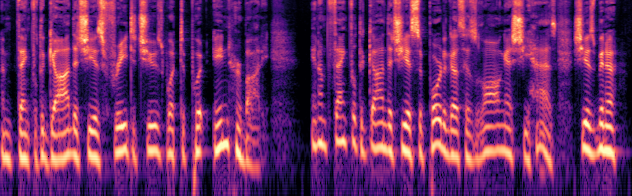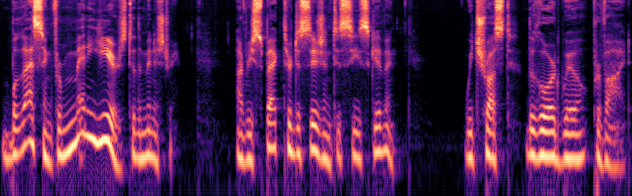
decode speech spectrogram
I'm thankful to God that she is free to choose what to put in her body. And I'm thankful to God that she has supported us as long as she has. She has been a blessing for many years to the ministry. I respect her decision to cease giving. We trust the Lord will provide.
